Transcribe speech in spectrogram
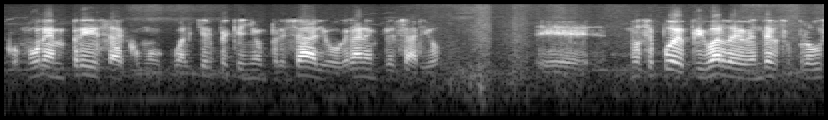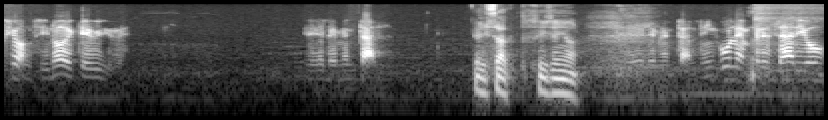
como una empresa, como cualquier pequeño empresario o gran empresario, eh, no se puede privar de vender su producción, sino de qué vive. Elemental. Exacto, sí señor. Elemental. Ningún empresario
